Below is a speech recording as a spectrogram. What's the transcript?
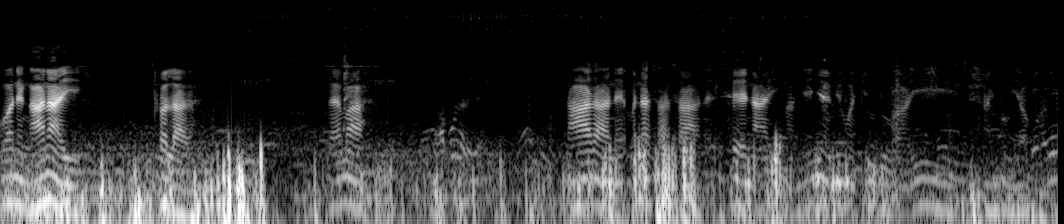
ဟိုကနေ9နာရီထွက်လာတာ လမ်းမှာနားတာနဲ့မနက်စာစားနဲ့10နာရီမှာမြင်းကြံမျိုးမှာကြိုးစုပါကြီးဆိုင်းဘုတ်ရောက်ပါပြီ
